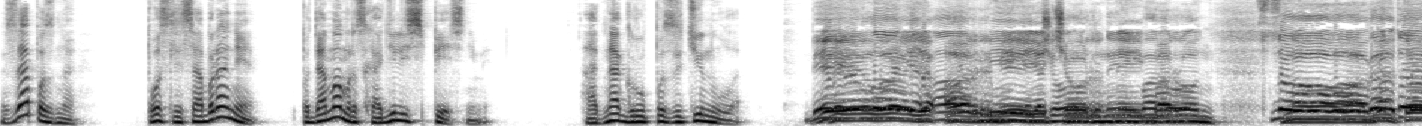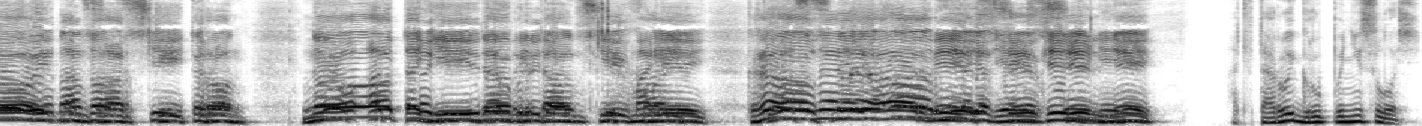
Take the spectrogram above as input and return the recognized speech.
Запоздно, после собрания, по домам расходились с песнями. Одна группа затянула. Белая армия, черный ворон, Снова готовит нам царский трон. Но от тайги до британских морей Красная армия всех сильней. От второй группы неслось.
